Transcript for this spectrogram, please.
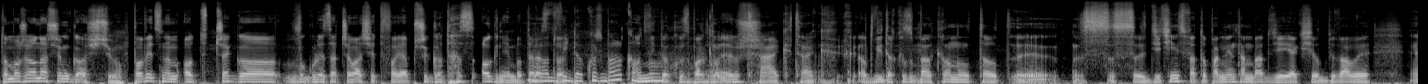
to może o naszym gościu. Powiedz nam, od czego w ogóle zaczęła się twoja przygoda z ogniem, bo teraz no, od to widoku z od balkonu. widoku z balkonu E, już... Tak, tak. Od widoku z balkonu to e, z, z dzieciństwa to pamiętam bardziej, jak się odbywały e,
